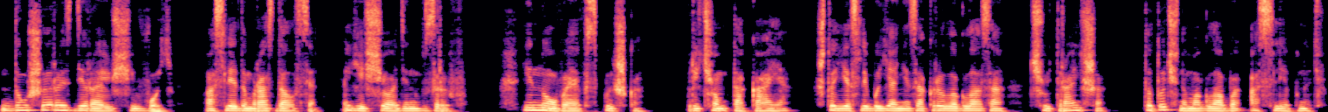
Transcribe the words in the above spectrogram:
душераздирающий вой, а следом раздался еще один взрыв. И новая вспышка, причем такая, что если бы я не закрыла глаза чуть раньше, то точно могла бы ослепнуть.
